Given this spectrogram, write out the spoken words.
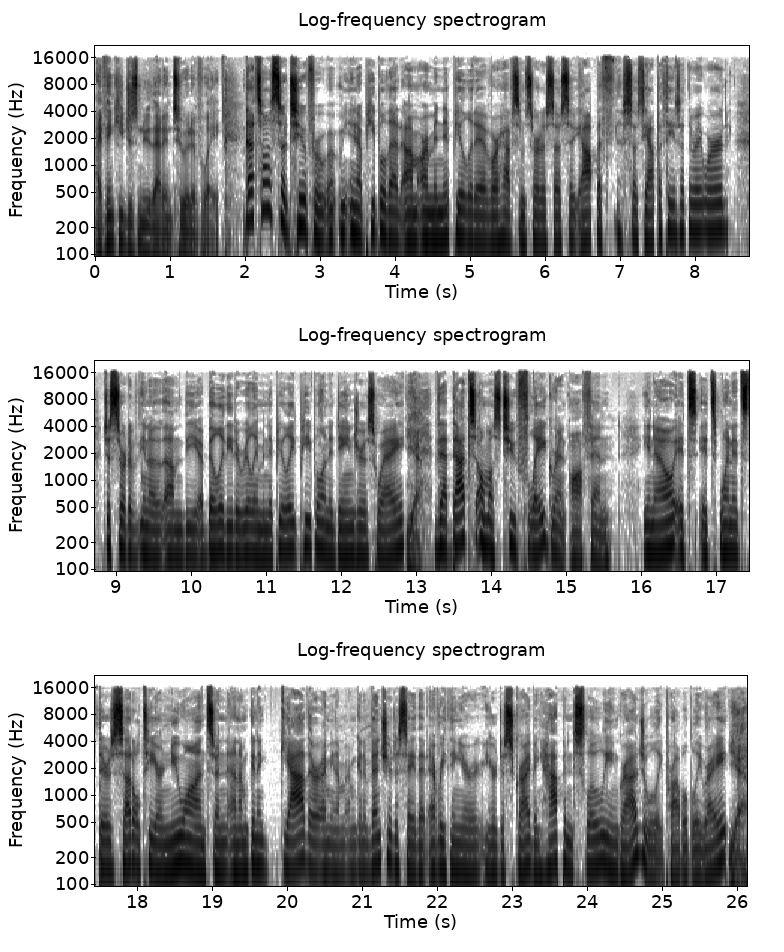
I think he just knew that intuitively. That's also too for you know people that um, are manipulative or have some sort of sociopathy. Sociopathy is that the right word? Just sort of you know um, the ability to really manipulate people in a dangerous way. Yeah. That that's almost too flagrant often. You know, it's it's when it's there's subtlety or nuance, and, and I'm going to gather. I mean, I'm, I'm going to venture to say that everything you're you're describing happened slowly and gradually, probably, right? Yeah.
